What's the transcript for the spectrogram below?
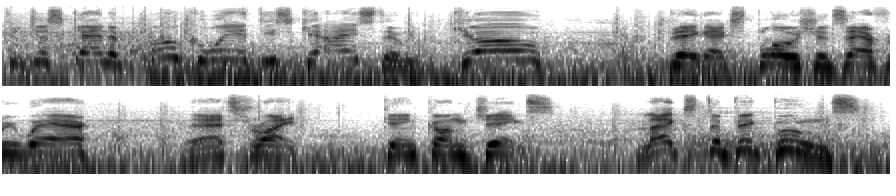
to just kind of poke away at these guys. There we go. Big explosions everywhere. That's right. King Kong James likes the big booms.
